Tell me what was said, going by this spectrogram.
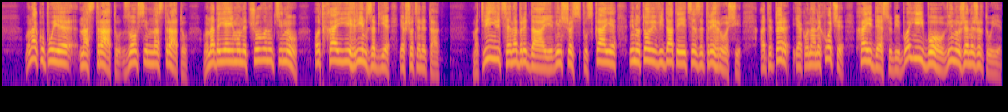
Вона купує на страту, зовсім на страту. Вона дає йому нечувану ціну. От хай її грім заб'є, якщо це не так. Матвієві це набридає, він щось спускає, він готовий віддати їй це за три гроші. А тепер, як вона не хоче, хай іде собі, бо їй богу, він уже не жартує.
